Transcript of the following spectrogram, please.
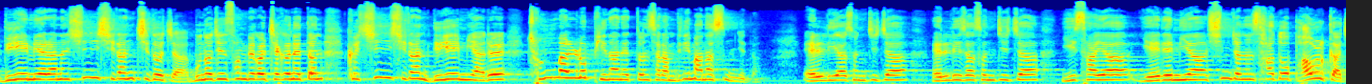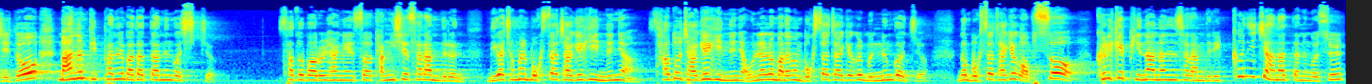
느헤미야라는 신실한 지도자, 무너진 성벽을 재건했던 그 신실한 느헤미야를 정말로 비난했던 사람들이 많았습니다. 엘리야 선지자, 엘리사 선지자, 이사야, 예레미야, 심지어는 사도 바울까지도 많은 비판을 받았다는 것이죠. 사도 바울을 향해서 당시의 사람들은 네가 정말 목사 자격이 있느냐? 사도 자격이 있느냐? 오늘날로 말하면 목사 자격을 묻는 거죠. 너 목사 자격 없어. 그렇게 비난하는 사람들이 끊이지 않았다는 것을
